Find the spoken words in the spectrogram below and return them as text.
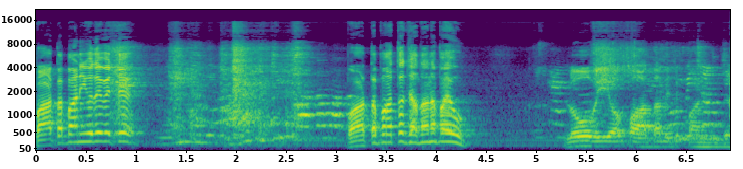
ਪਾਤਾ ਪਾਣੀ ਉਹਦੇ ਵਿੱਚ? ਪਾਤਾ ਪਾਤਾ ਜ਼ਿਆਦਾ ਨਾ ਪਾਇਓ। ਲੋ ਬਈ ਉਹ ਪਾਤਾ ਵਿੱਚ ਪਾਣੀ ਦੇ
